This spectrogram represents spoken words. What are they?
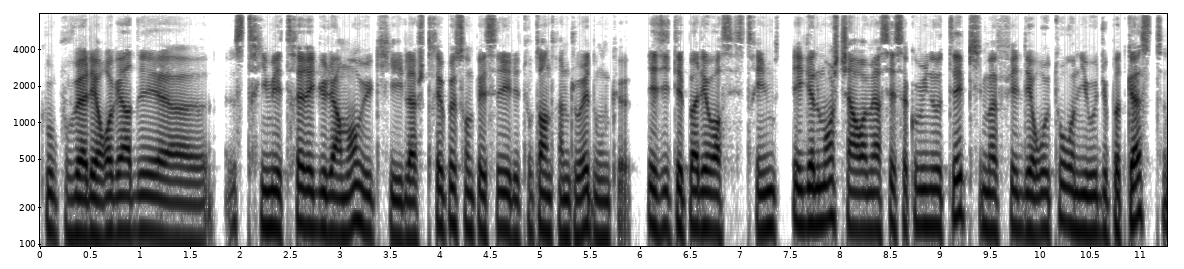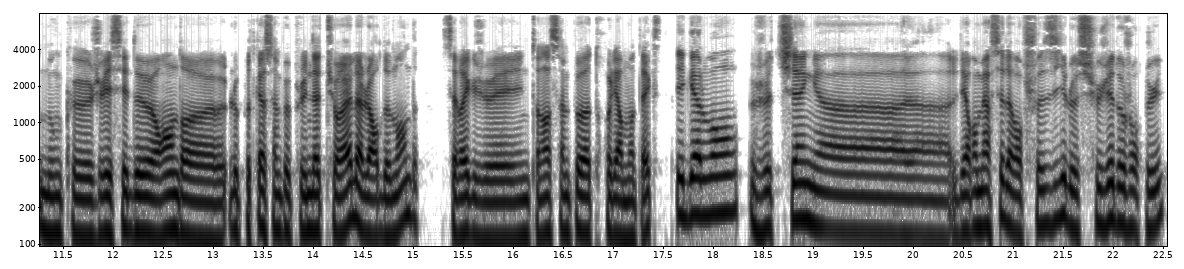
que vous pouvez aller regarder euh, streamer très régulièrement vu qu'il lâche très peu son PC, il est tout le temps en train de jouer, donc euh, n'hésitez pas à aller voir ses streams. Également, je tiens à remercier sa communauté qui m'a fait des retours au niveau du podcast, donc euh, je vais essayer de rendre le podcast un peu plus naturel à leur demande. C'est vrai que j'ai une tendance un peu à trop lire mon texte. Également, je tiens à les remercier d'avoir choisi le sujet d'aujourd'hui.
